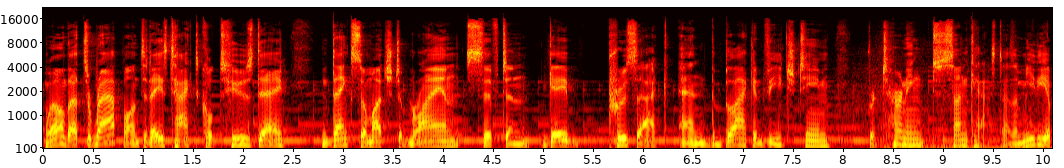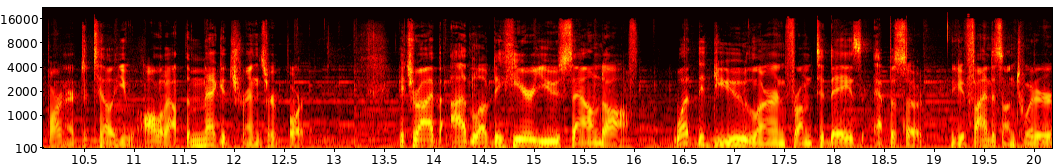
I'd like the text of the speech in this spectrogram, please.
Well, that's a wrap on today's Tactical Tuesday. And thanks so much to Brian Sifton, Gabe Prusak, and the Black and Veatch team for turning to Suncast as a media partner to tell you all about the Megatrends report. Hey, Tribe, I'd love to hear you sound off. What did you learn from today's episode? You can find us on Twitter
